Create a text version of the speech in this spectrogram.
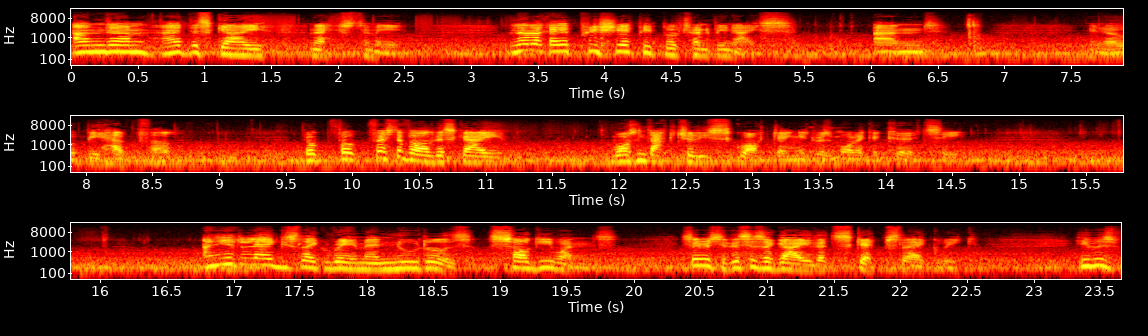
And um, I had this guy next to me. You know, like I appreciate people trying to be nice and, you know, be helpful. But for, first of all, this guy wasn't actually squatting, it was more like a curtsy. And he had legs like ramen noodles, soggy ones. Seriously, this is a guy that skips leg week. He was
